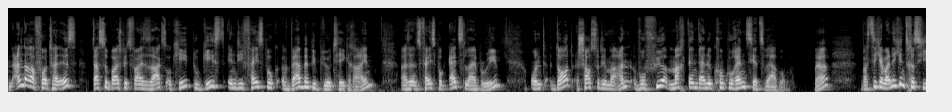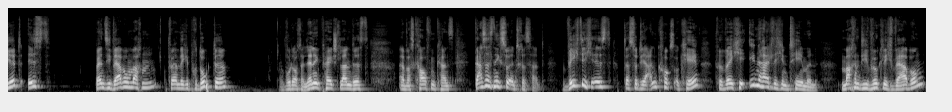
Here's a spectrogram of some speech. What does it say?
Ein anderer Vorteil ist, dass du beispielsweise sagst, okay, du gehst in die Facebook Werbebibliothek rein, also ins Facebook Ads Library und dort schaust du dir mal an, wofür macht denn deine Konkurrenz jetzt Werbung? Ja? Was dich aber nicht interessiert, ist, wenn sie Werbung machen für irgendwelche Produkte, wo du auf der Landingpage landest, äh, was kaufen kannst. Das ist nicht so interessant. Wichtig ist, dass du dir anguckst, okay, für welche inhaltlichen Themen machen die wirklich Werbung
